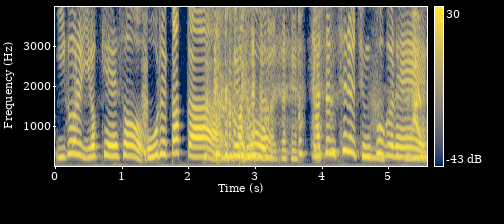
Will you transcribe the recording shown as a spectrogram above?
이거를 이렇게 해서 5를 깎아 그리고 맞아요. 4.7을 증폭을 해.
